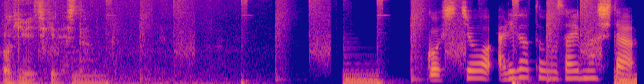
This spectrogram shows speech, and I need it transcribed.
小木一樹でした。ご視聴ありがとうございました。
